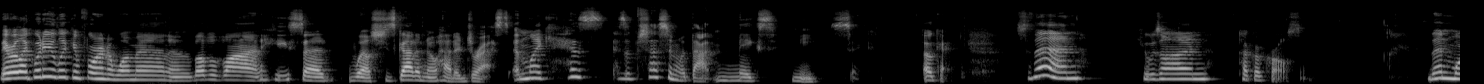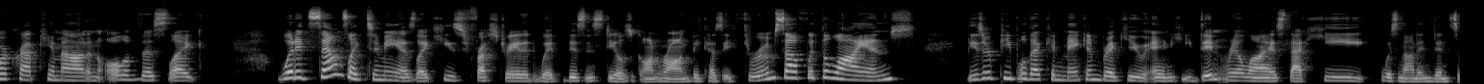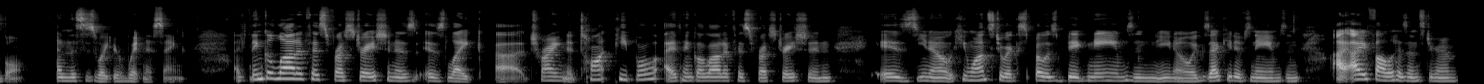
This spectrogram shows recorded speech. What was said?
they were like, What are you looking for in a woman? And blah, blah, blah. And he said, Well, she's got to know how to dress. And like his, his obsession with that makes me sick. Okay. So then he was on Tucker Carlson. Then more crap came out, and all of this, like, what it sounds like to me is like he's frustrated with business deals gone wrong because he threw himself with the Lions. These are people that can make and break you, and he didn't realize that he was not invincible and this is what you're witnessing. I think a lot of his frustration is is like uh, trying to taunt people. I think a lot of his frustration is, you know, he wants to expose big names and you know executives' names. And I, I follow his Instagram,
